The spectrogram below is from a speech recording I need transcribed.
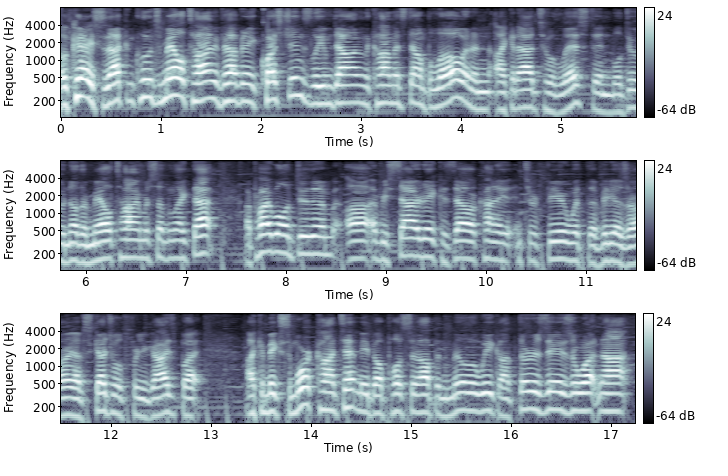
Okay, so that concludes mail time. If you have any questions, leave them down in the comments down below and I could add to a list and we'll do another mail time or something like that. I probably won't do them uh, every Saturday because that'll kind of interfere with the videos I already have scheduled for you guys, but I can make some more content. Maybe I'll post it up in the middle of the week on Thursdays or whatnot.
